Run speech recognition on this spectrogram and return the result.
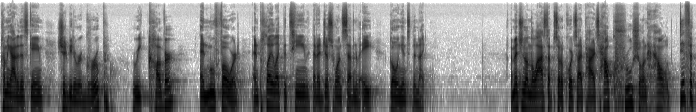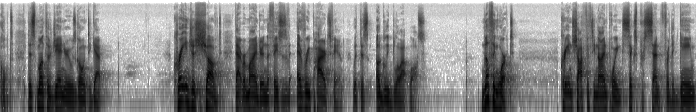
coming out of this game should be to regroup, recover, and move forward and play like the team that had just won seven of eight going into the night. I mentioned on the last episode of Courtside Pirates how crucial and how difficult this month of January was going to get. Creighton just shoved that reminder in the faces of every Pirates fan with this ugly blowout loss. Nothing worked. Creighton shot 59.6% for the game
